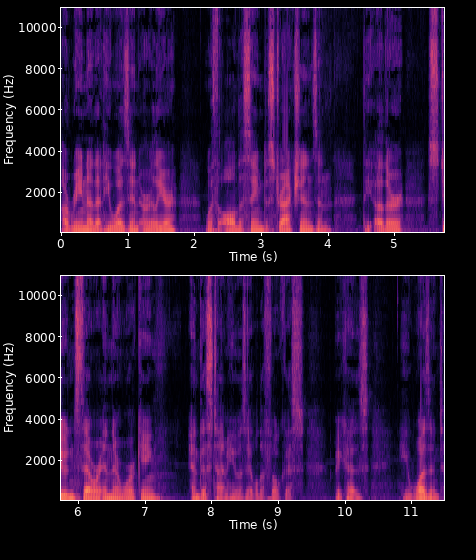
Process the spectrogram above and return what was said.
arena that he was in earlier with all the same distractions and the other students that were in there working and this time he was able to focus because he wasn't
